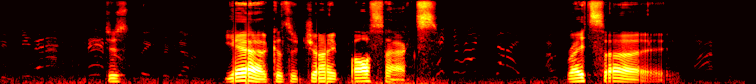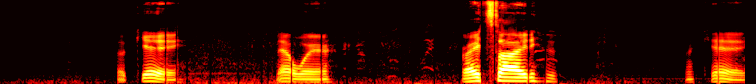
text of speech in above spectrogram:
you see that? Just, yeah, because they're giant ball sacks. Right side. Okay. Now where? Right side. Okay.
